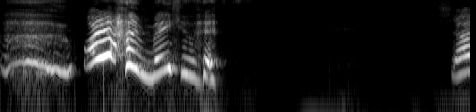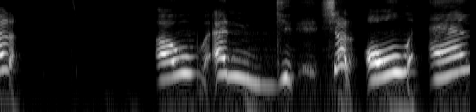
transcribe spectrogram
did I make this? Shut oh and g- shut all and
